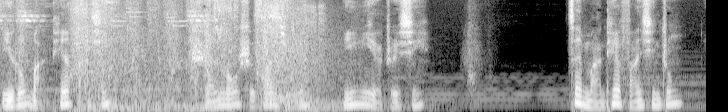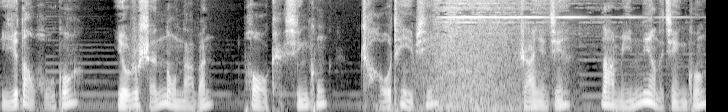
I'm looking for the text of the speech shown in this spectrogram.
一如满天繁星。神龙十三绝，阴夜追星。在满天繁星中，一道弧光犹如神龙那般破开星空，朝天一劈。眨眼间，那明亮的剑光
